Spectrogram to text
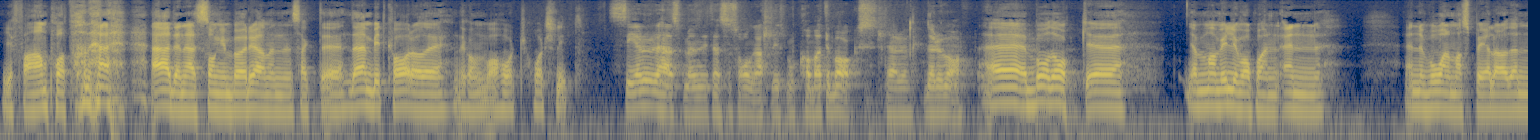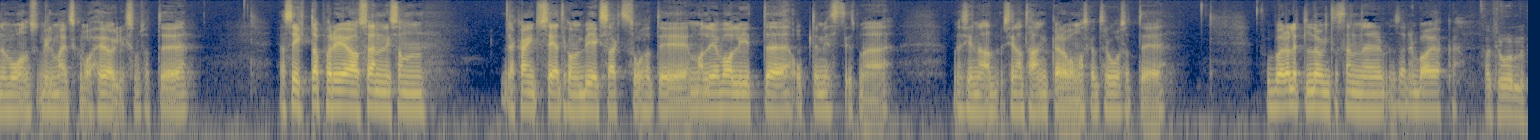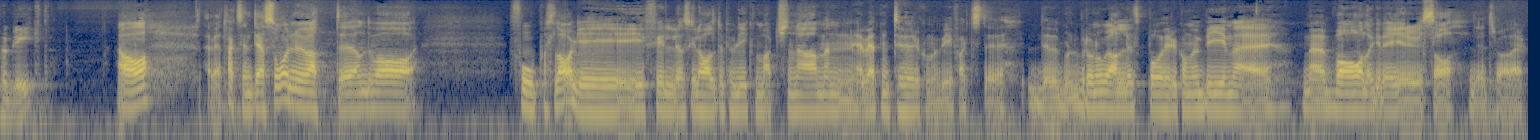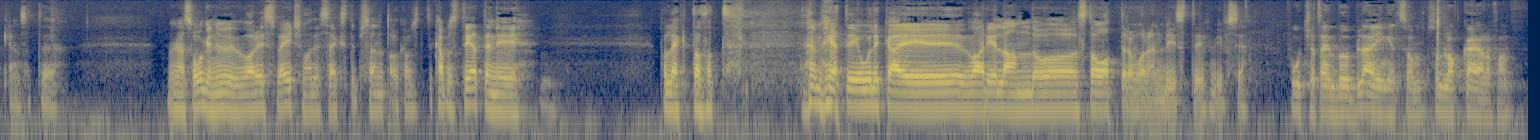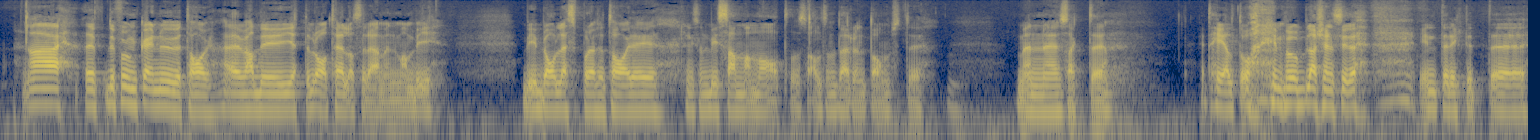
ge fan på att man är, är det när säsongen börjar. Men sagt, det, det är en bit kvar och det, det kommer vara hårt, hårt slit. Ser du det här som en liten säsong att liksom komma tillbaks där du, där du var? Eh, både och. Eh, ja, man vill ju vara på en, en, en nivå när man spelar och den nivån vill man inte ska vara hög. Liksom, så att, eh, jag siktar på det och sen liksom, jag kan ju inte säga att det kommer bli exakt så. så att det, man vara lite optimistisk med, med sina, sina tankar och vad man ska tro. Så att det får börja lite lugnt och sen är, sen är det bara att öka. Vad tror du med publik? Ja, jag vet faktiskt inte. Jag såg nu att eh, om det var fotbollslag i, i Fylle och skulle ha lite publik på matcherna. Men jag vet inte hur det kommer bli faktiskt. Det, det beror nog alldeles på hur det kommer bli med, med val och grejer i USA. Det tror jag verkligen. Så det, men jag såg ju nu, var det i Schweiz som hade 60 procent av kapaciteten i, på läktaren. Så att, vem vet, det är olika i varje land och stater och vad det än blir. Så det, vi får se. Fortsätta en bubbla är inget som, som lockar i alla fall? Nej, det, det funkar ju nu ett tag. Vi hade ju jättebra hotell och sådär men man blir blir bra less på det efter ett tag. Det, är, liksom, det blir samma mat och allt sånt där runt om. Det, men eh, sagt, eh, ett helt år i bubbla känns ju det inte riktigt eh,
